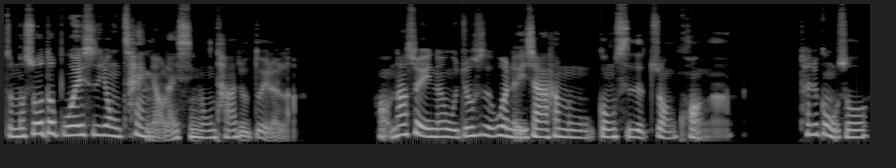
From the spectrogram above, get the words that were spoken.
怎么说都不会是用菜鸟来形容他就对了啦。好，那所以呢，我就是问了一下他们公司的状况啊，他就跟我说，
